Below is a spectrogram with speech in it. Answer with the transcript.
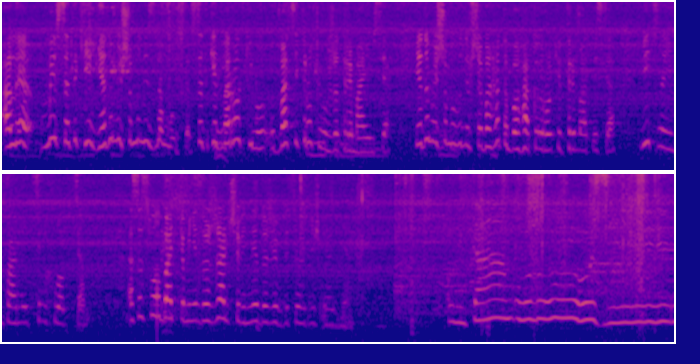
Але ми все-таки, я думаю, що ми не здамося. Все-таки два роки, 20 років ми вже тримаємося. Я думаю, що ми будемо ще багато-багато років триматися. Вічна їм пам'ять цим хлопцям. А за свого батька мені дуже жаль, що він не дожив до сьогоднішнього дня. Там у лузі,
